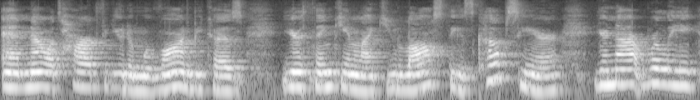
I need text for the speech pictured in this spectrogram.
And now it's hard for you to move on because you're thinking like you lost these cups here. You're not really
